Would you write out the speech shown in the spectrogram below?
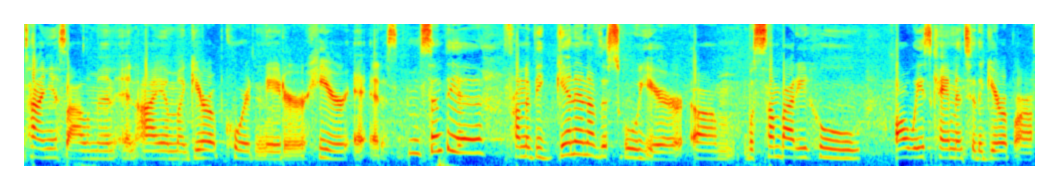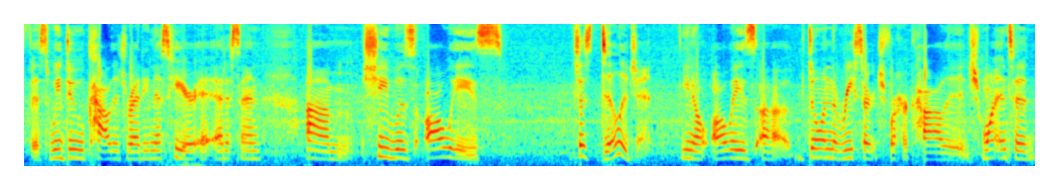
Tanya Solomon, and I am a Gear Up coordinator here at Edison. Cynthia, from the beginning of the school year, um, was somebody who always came into the Gear Up office. We do college readiness here at Edison. Um, she was always just diligent, you know, always uh, doing the research for her college, wanting to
